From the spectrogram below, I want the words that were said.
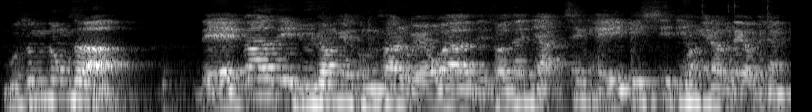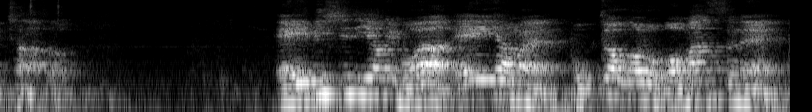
무슨 동사? 네 가지 유형의 동사를 외워야지. 저는 약칭 A, B, C, D형이라 그래요. 그냥 귀찮아서. A, B, C, D형이 뭐야? A형은 목적어로 뭐만 쓰는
